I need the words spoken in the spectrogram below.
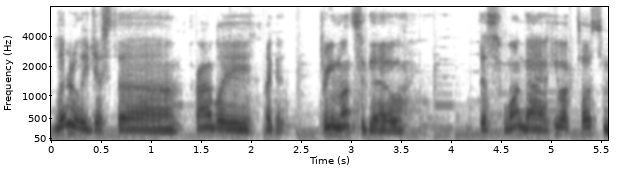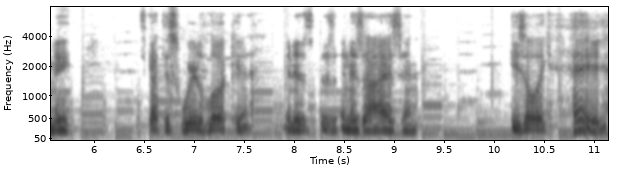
literally just uh, probably like three months ago, this one guy he walked close to me. He's got this weird look in, in his in his eyes, and he's all like, "Hey,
